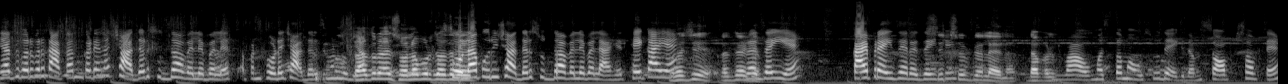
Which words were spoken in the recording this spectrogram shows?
याचबरोबर काकांकडे ना चादर सुद्धा अवेलेबल आहेत. आपण थोडे चादर्स पण बघूया. चादर आहे सोलापूर चादर आहे. सोलापुरी चादर सुद्धा अवेलेबल आहेत. हे काय आहे? रजी रजाई रजई आहे. काय प्राइस आहे रजईची? सिक्स फिफ्टीला आहे ना डबल वाव मस्त मौसूद आहे एकदम. सॉफ्ट सॉफ्ट आहे.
